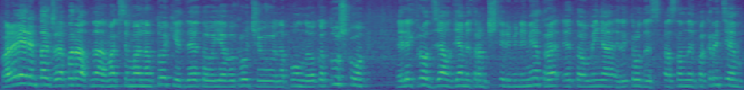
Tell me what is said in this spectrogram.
Проверим также аппарат на максимальном токе. Для этого я выкручиваю на полную катушку. Электрод взял диаметром 4 мм. Это у меня электроды с основным покрытием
